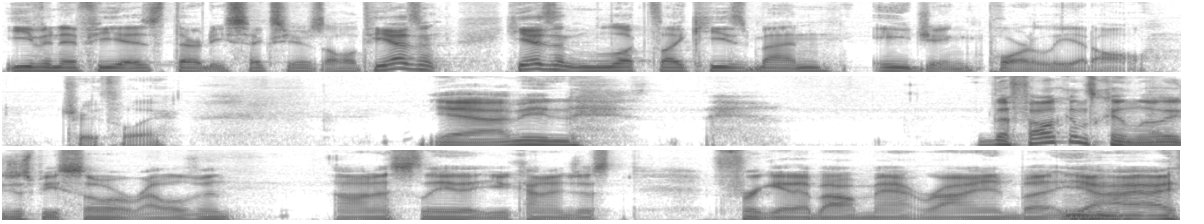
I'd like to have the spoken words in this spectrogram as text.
even if he is 36 years old. He hasn't he hasn't looked like he's been aging poorly at all, truthfully. Yeah, I mean, the Falcons can literally just be so irrelevant, honestly, that you kind of just forget about Matt Ryan. But yeah, mm-hmm. I, I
